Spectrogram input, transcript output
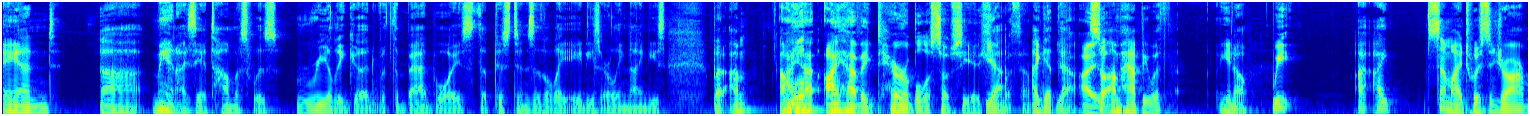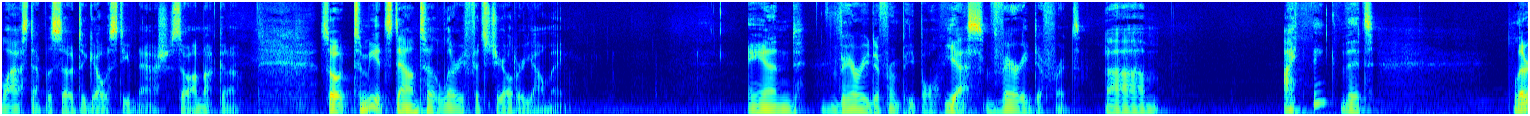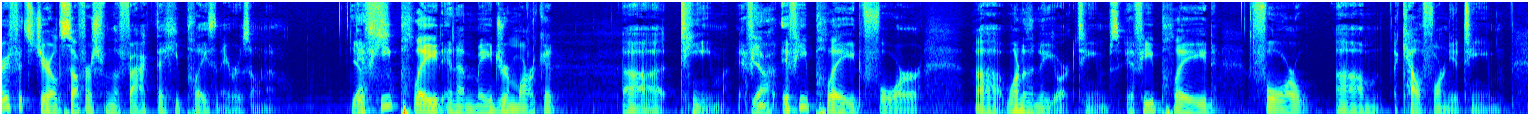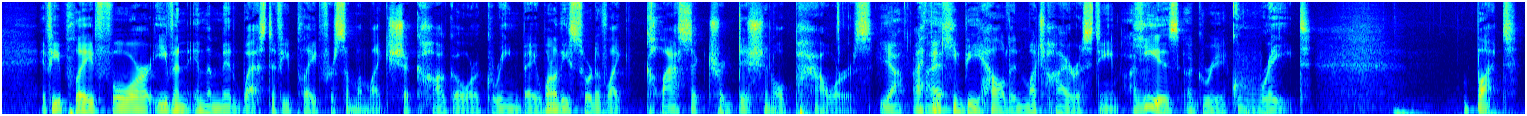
and uh, man, Isiah Thomas was really good with the Bad Boys, the Pistons of the late '80s, early '90s. But I'm I, will- ha- I have a terrible association yeah, with him. I get Yeah, that. I, so I'm happy with, you know, we, I, I semi twisted your arm last episode to go with Steve Nash. So I'm not gonna. So to me, it's down to Larry Fitzgerald or Yao Ming. And very different people. Yes, very different. Um, I think that Larry Fitzgerald suffers from the fact that he plays in Arizona. If he played in a major market uh, team, if he Yeah. if he played for uh, one of the New York teams, if he played for um, a California team, if he played for even in the Midwest, if he played for someone like Chicago or Green Bay, one of these sort of like classic traditional powers, Yeah, I think I- he'd be held in much higher esteem. he is Agree. great, but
